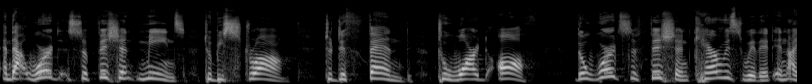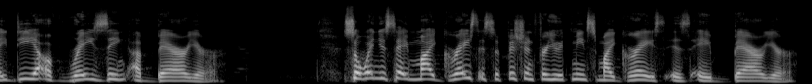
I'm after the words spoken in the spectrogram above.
And that word sufficient means to be strong, to defend, to ward off. The word sufficient carries with it an idea of raising a barrier. So when you say, My grace is sufficient for you, it means my grace is a barrier.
